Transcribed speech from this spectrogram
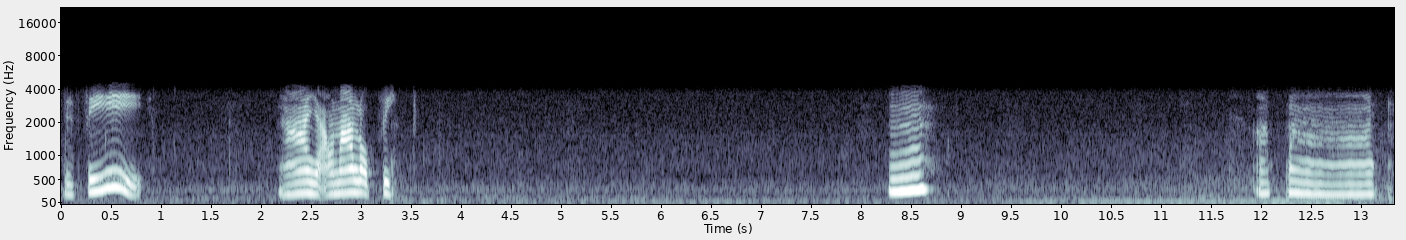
เดี๋ยวสิอ่าอย่าเอาหน้าหลบสิ อืมอาปาก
